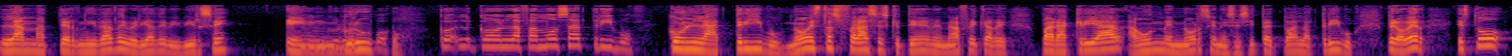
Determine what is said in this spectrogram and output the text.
La maternidad debería de vivirse en, En grupo. grupo. Con, con la famosa tribu. Con la tribu, ¿no? Estas frases que tienen en África de para criar a un menor se necesita de toda la tribu. Pero a ver, esto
